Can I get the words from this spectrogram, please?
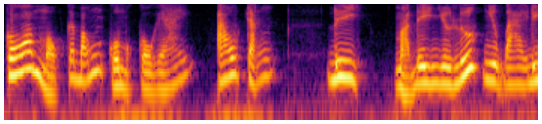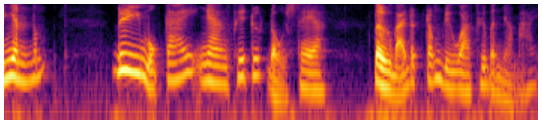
Có một cái bóng của một cô gái áo trắng đi mà đi như lướt như bay, đi nhanh lắm. Đi một cái ngang phía trước đầu xe, từ bãi đất trống đi qua phía bên nhà máy.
